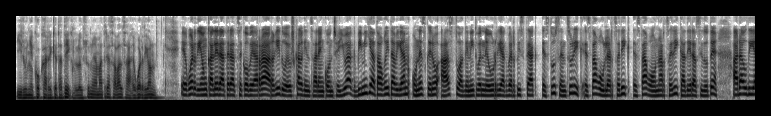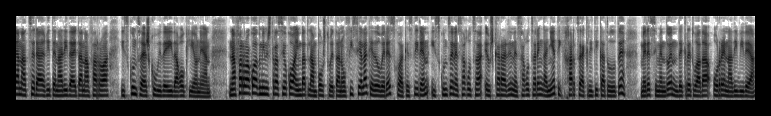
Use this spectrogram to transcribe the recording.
iruñeko karriketa Zarautzetik, loizunea matria zabaltza, eguerdion. Eguerdion kalera ateratzeko beharra argi du Euskalgintzaren kontseiluak 2022an honez gero ahaztua genituen neurriak berpizteak ez du zentzurik, ez dago ulertzerik, ez dago onartzerik adierazi dute. Araudian atzera egiten ari da eta Nafarroa hizkuntza eskubidei dagokionean. Nafarroako administrazioko hainbat lanpostuetan ofizialak edo berezkoak ez diren hizkuntzen ezagutza euskararen ezagutzaren gainetik jartzea kritikatu dute. Merezimenduen dekretua da horren adibidea.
